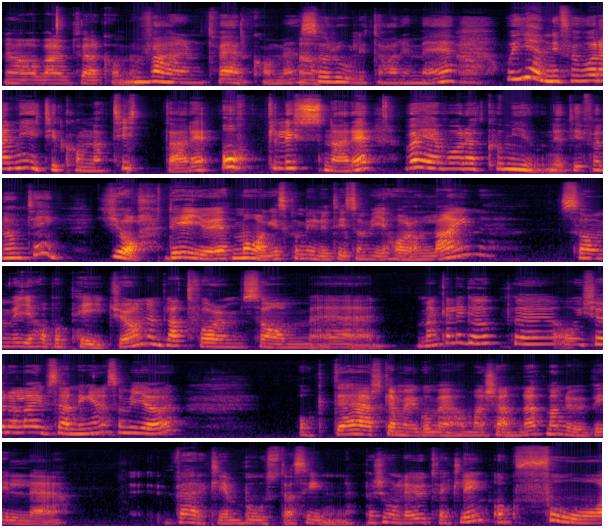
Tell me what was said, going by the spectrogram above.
Ja, varmt välkommen. Varmt välkommen, Ja. så roligt att ha dig med. Och Jenny, för våra nytillkomna tittare och lyssnare, vad är vårt community för någonting? Ja, det är ju ett magiskt community som vi har online. Som vi har på Patreon, en plattform som eh, man kan lägga upp eh, och köra livesändningar som vi gör. Och där ska man ju gå med om man känner att man nu vill eh, verkligen boosta sin personliga utveckling och få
